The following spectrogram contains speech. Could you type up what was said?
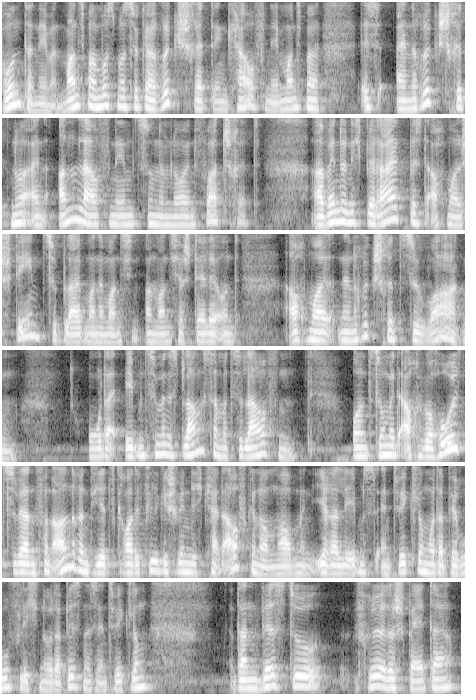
runternehmen. Manchmal muss man sogar Rückschritt in Kauf nehmen. Manchmal ist ein Rückschritt nur ein Anlauf nehmen zu einem neuen Fortschritt. Aber wenn du nicht bereit bist, auch mal stehen zu bleiben an, manchen, an mancher Stelle und auch mal einen Rückschritt zu wagen oder eben zumindest langsamer zu laufen und somit auch überholt zu werden von anderen, die jetzt gerade viel Geschwindigkeit aufgenommen haben in ihrer Lebensentwicklung oder beruflichen oder Businessentwicklung, dann wirst du früher oder später,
